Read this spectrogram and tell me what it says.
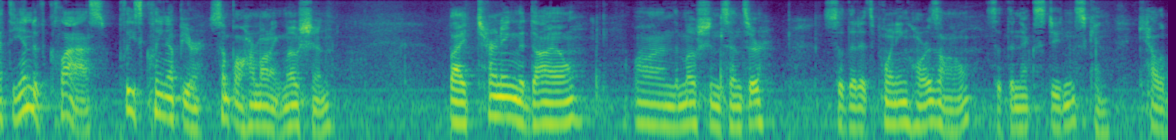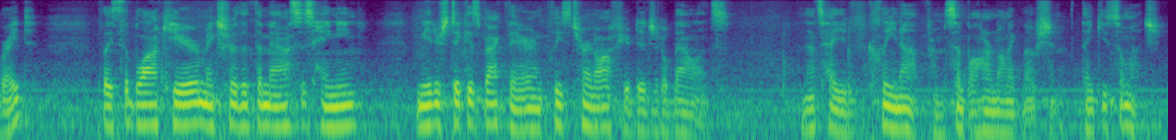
At the end of class, please clean up your simple harmonic motion by turning the dial on the motion sensor so that it's pointing horizontal so that the next students can calibrate. Place the block here, make sure that the mass is hanging, meter stick is back there, and please turn off your digital balance. And that's how you clean up from simple harmonic motion. Thank you so much.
